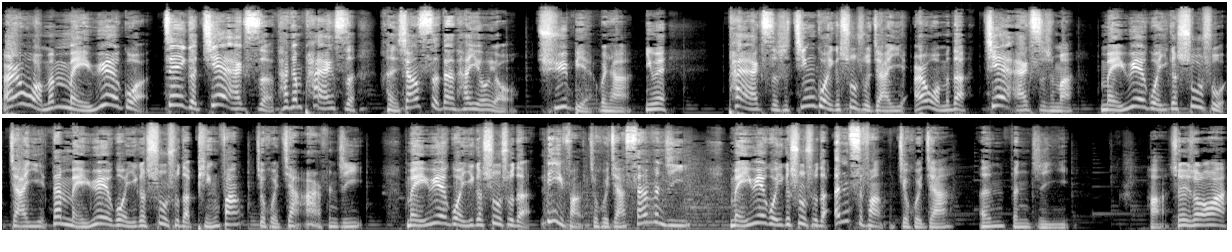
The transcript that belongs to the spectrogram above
而我们每越过这个 j x，它跟派 x 很相似，但它又有区别，为啥？因为派 x 是经过一个数数加一，而我们的 j x 什么？每越过一个数数加一，但每越过一个数数的平方就会加二分之一，每越过一个数数的立方就会加三分之一，每越过一个数数的 n 次方就会加 n 分之一。好，所以说的话，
